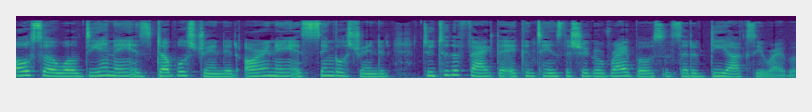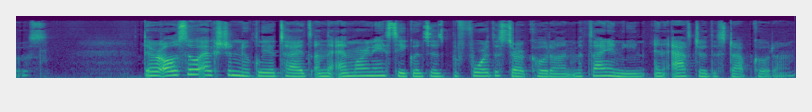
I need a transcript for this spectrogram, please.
Also, while DNA is double-stranded, RNA is single-stranded due to the fact that it contains the sugar ribose instead of deoxyribose. There are also extra nucleotides on the mRNA sequences before the start codon, methionine, and after the stop codon.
